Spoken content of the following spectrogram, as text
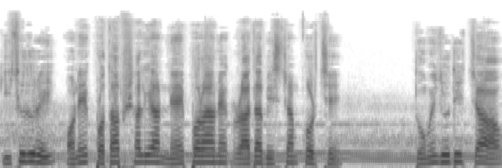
কিছু দূরেই অনেক প্রতাপশালী আর ন্যায়পরায়ণ এক রাজা বিশ্রাম করছে। তুমি যদি চাও,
